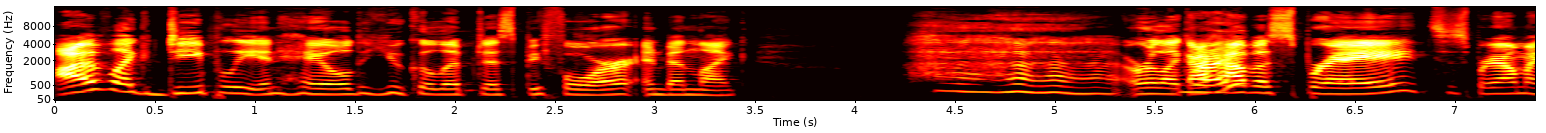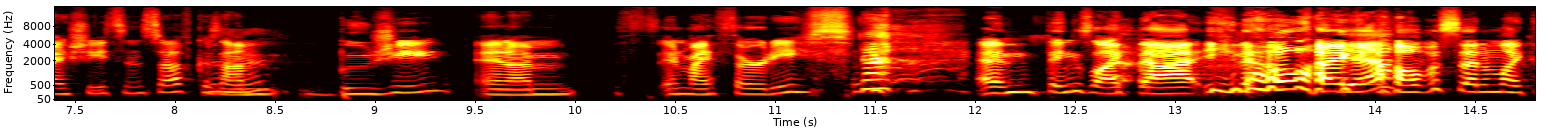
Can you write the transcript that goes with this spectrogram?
I've like deeply inhaled eucalyptus before and been like, or like I have a spray to spray on my sheets and stuff because I'm bougie and I'm in my 30s and things like that. You know, like Yeah. all of a sudden I'm like,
